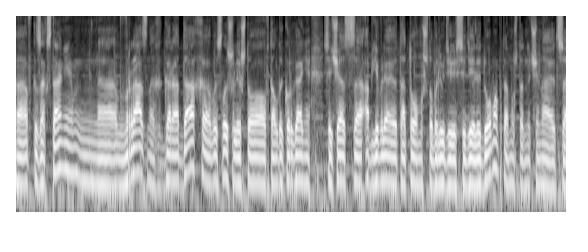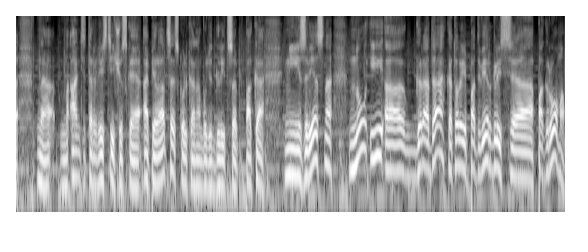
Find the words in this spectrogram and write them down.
э, в Казахстане, э, в разных городах. Вы слышали, что в Талдыкургане сейчас объявляют о том, чтобы люди сидели дома, потому что начинается а, антитеррористическая операция. Сколько она будет длиться, пока неизвестно. Ну и э, города, которые подверглись э, погромам.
